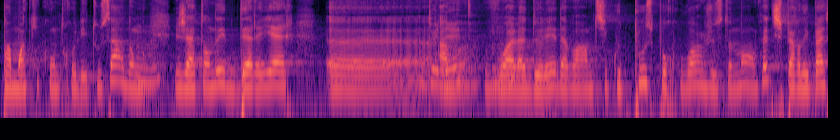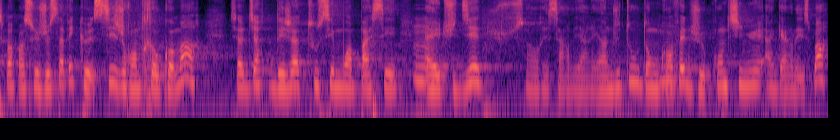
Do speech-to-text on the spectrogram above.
pas moi qui contrôlais tout ça donc Mhm. j'attendais derrière euh, De avoir- l'aide. voilà de l'aide avoir un petit coup de pouce pour pouvoir justement en fait je perdais pas espoir parce que je savais que si je rentrais au Comores ça veut dire déjà tous ces mois passés Mhm. à étudier ça aurait servi à rien du tout donc en Mhm. fait je continuais à garder espoir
